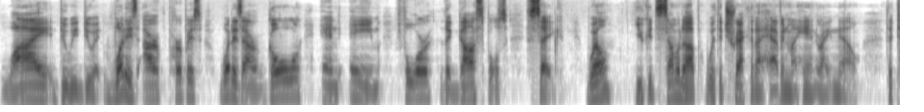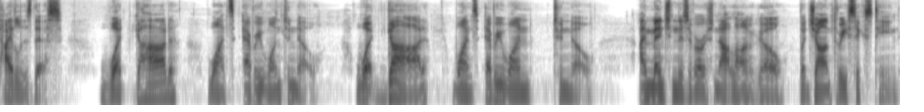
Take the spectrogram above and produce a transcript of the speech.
Why do we do it? What is our purpose? What is our goal and aim for the gospel's sake? Well, you could sum it up with the tract that I have in my hand right now. The title is this What God Wants Everyone to Know. What God wants everyone to know. I mentioned this verse not long ago, but John 3:16.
